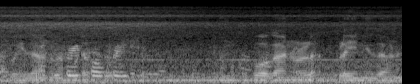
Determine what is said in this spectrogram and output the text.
അപ്പോൾ ഇതാണ് നമ്മുടെ നമുക്ക് പോകാനുള്ള പ്ലെയിൻ ഇതാണ്.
